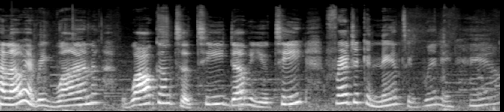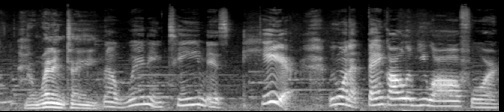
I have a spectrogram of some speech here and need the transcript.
Hello, everyone. Welcome to TWT. Frederick and Nancy Winningham. The winning team. The winning team is here. We want to thank all of you all for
